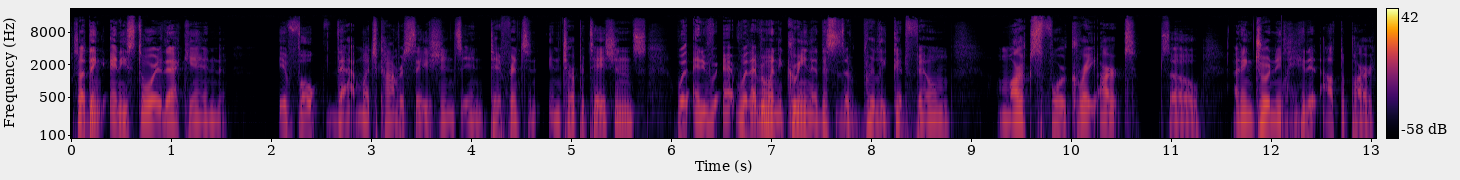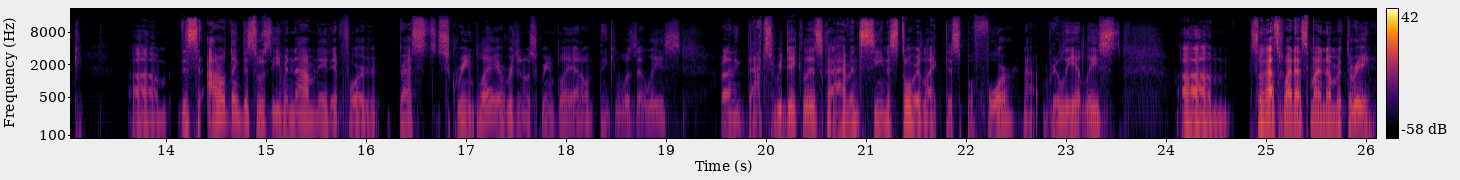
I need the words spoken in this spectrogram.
So I think any story that can evoke that much conversations in different in- interpretations with with everyone agreeing that this is a really good film marks for great art. So I think Jordan hit it out the park. Um, this I don't think this was even nominated for best screenplay, original screenplay. I don't think it was at least, but I think that's ridiculous because I haven't seen a story like this before, not really at least. Um, so that's why that's my number three.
